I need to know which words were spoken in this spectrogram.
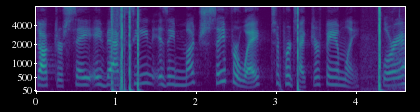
Doctors say a vaccine is a much safer way to protect your family. Gloria?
